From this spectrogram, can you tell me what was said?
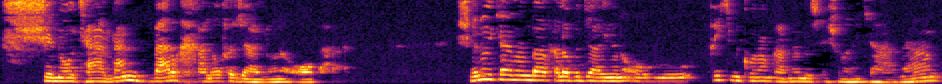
شنا کردن برخلاف جریان آب هست. شنا کردن برخلاف جریان آب رو فکر می‌کنم قبلا بهش اشاره کردم.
